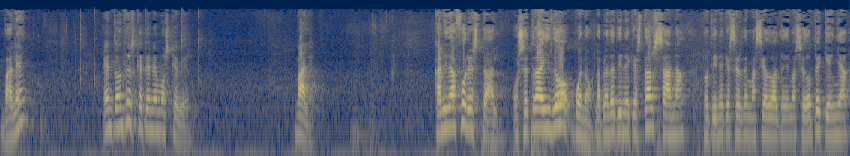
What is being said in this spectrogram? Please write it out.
¿vale? Entonces, ¿qué tenemos que ver? Vale. Calidad forestal. Os he traído, bueno, la planta tiene que estar sana, no tiene que ser demasiado alta, demasiado pequeña,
